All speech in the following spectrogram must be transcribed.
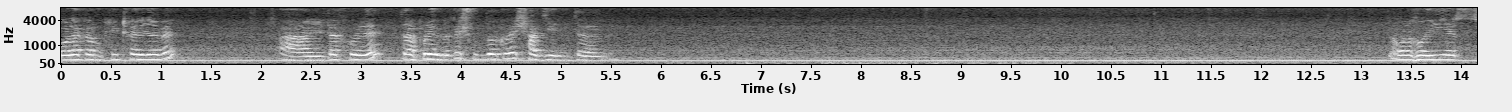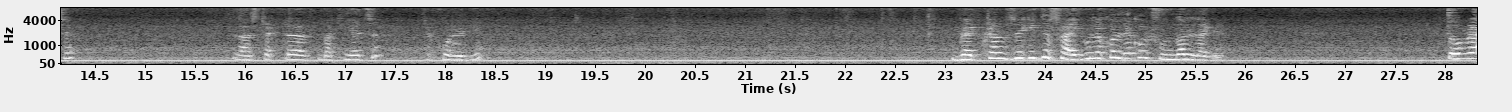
গড়া কমপ্লিট হয়ে যাবে। আর এটা করে তারপরে এগুলোকে সুন্দর করে সাজিয়ে নিতে হবে। আমার হয়েই এসছে। লাস্ট একটা বাকি আছে, এটা করে দিই ব্রেড ক্রামস দিয়ে কিন্তু ফ্রাইগুলো করলে খুব সুন্দর লাগে। তোমরা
